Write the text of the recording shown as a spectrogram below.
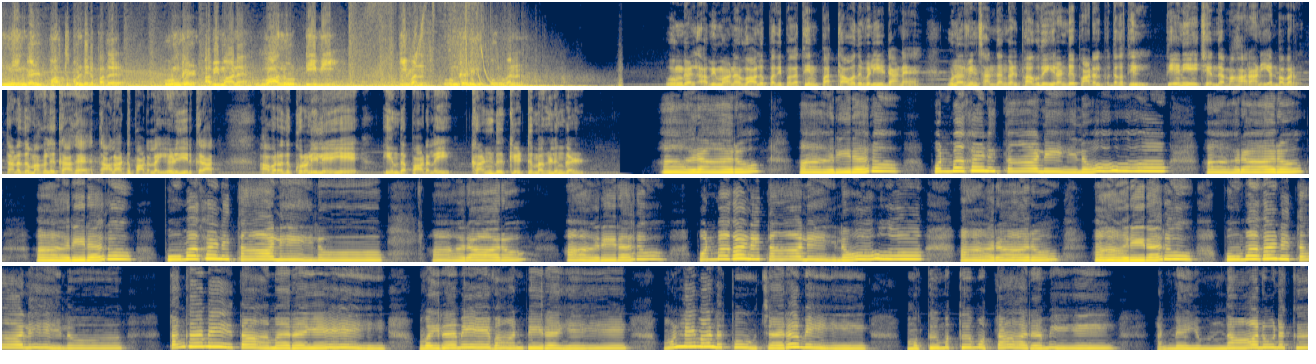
நீங்கள் பார்த்துக் கொண்டிருப்பது உங்கள் அபிமான வாலு டிவி இவன் உங்களில் ஒருவன். உங்கள் அபிமான வாலு பதிப்பகத்தின் பத்தாவது வெளியீடான உணர்வின் சந்தங்கள் பகுதி இரண்டு பாடல் புத்தகத்தில் தேனியைச் சேர்ந்த மகாராணி என்பவர் தனது மகளுக்காக தாலாட்டு பாடலை எழுதியிருக்கிறார். அவரது குரலிலேயே இந்த பாடலை கண்டு கேட்டு மகிழுங்கள். ஆராரோ ஆரிரரோ உன் மகளை தாளேலோ? ஆராரோ? ஆரிரரோ? பூமகளை தாளேலோ? ஆராரோ? ஆரிரரோ? பொன்மகளை தாளேலோ? ஆராரோ? ஆரிரரோ? பூமகளை தாளேலோ? தங்கமே தாமரையே வைரமே வான்பிறையே முல்லை மலர் பூச்சரமே முத்து முத்து முத்தாரமே. அன்னையும் நான் உனக்கு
